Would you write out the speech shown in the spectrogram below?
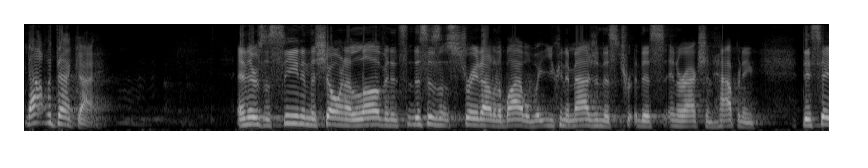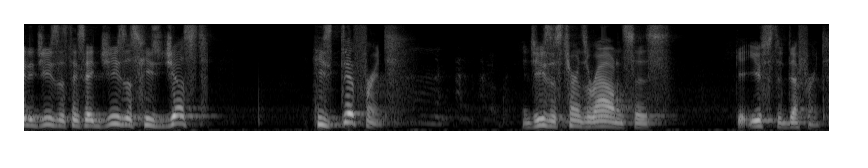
not with that guy. And there's a scene in the show, and I love, and this isn't straight out of the Bible, but you can imagine this, this interaction happening. They say to Jesus, they say, Jesus, he's just, he's different. And Jesus turns around and says, Get used to different.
